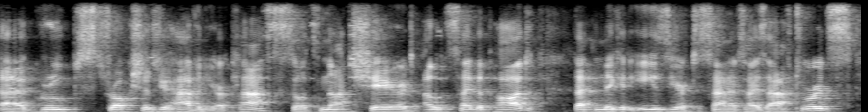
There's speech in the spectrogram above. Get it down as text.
uh, group structures you have in your class. So it's not shared outside the pod. That make it easier to sanitize afterwards.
